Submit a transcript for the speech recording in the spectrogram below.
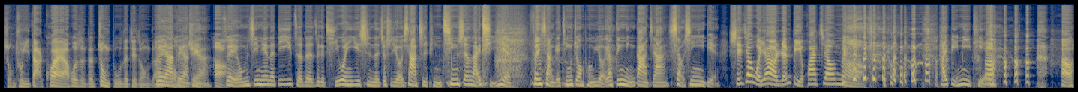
肿出一大块啊，或者的中毒的这种对呀，对呀，对呀。所以我们今天的第一则的这个奇闻异事呢，就是由夏志平亲身来体验，分享给听众朋友，要叮咛大家小心一点。谁叫我要人比花娇呢？还比蜜甜。好，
